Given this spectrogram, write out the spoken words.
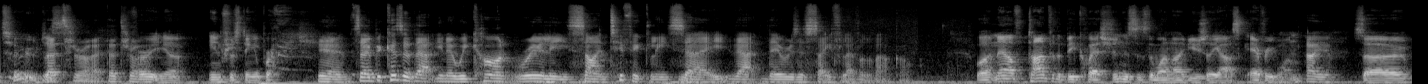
too. Just That's right, that's right. very uh, interesting approach. Yeah. So because of that, you know, we can't really scientifically say that there is a safe level of alcohol. Well, now time for the big question. This is the one I usually ask everyone. Oh yeah. So,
